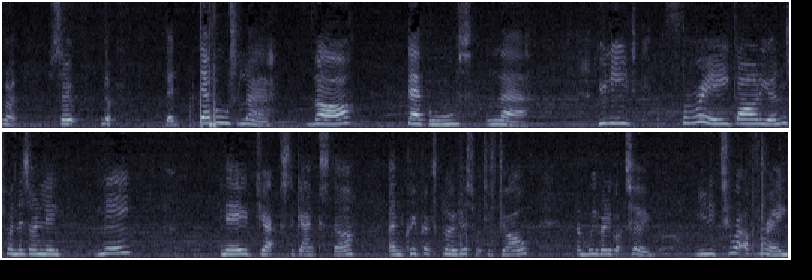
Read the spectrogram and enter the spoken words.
Right, so look, the Devil's Lair, the Devil's Lair. You need three Guardians when there's only me, me, Jax the Gangster, and Creeper Explodus, which is Joel and we've only got two. You need two out of three.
